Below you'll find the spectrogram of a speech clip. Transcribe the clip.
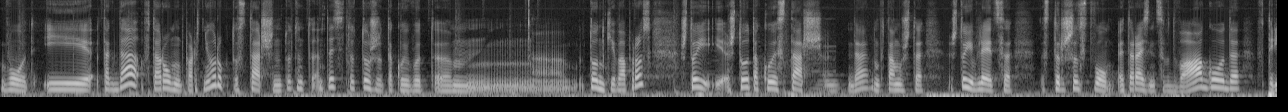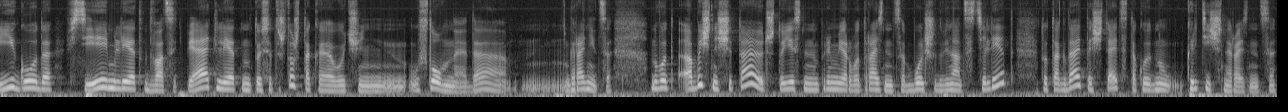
Вот. И тогда второму партнеру, кто старше, ну, тут это тоже такой вот эм, э, тонкий вопрос, что, что такое старше, да? Ну, потому что что является старшинством? Это разница в 2 года, в 3 года, в 7 лет, в 25 лет. Ну, то есть это что же такая очень условная да, граница? Ну вот обычно считают, что если, например, вот разница больше 12 лет, то тогда это считается такой, ну, критичной разницей.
